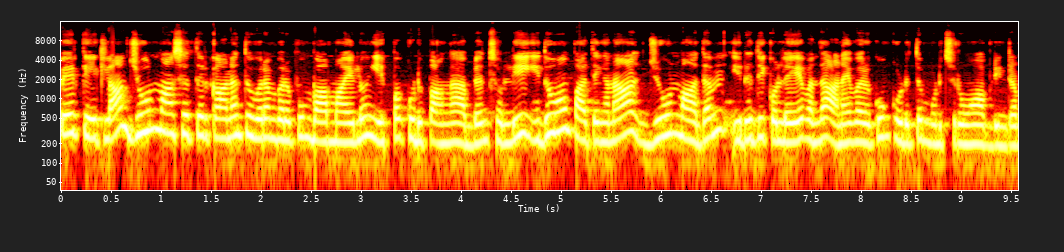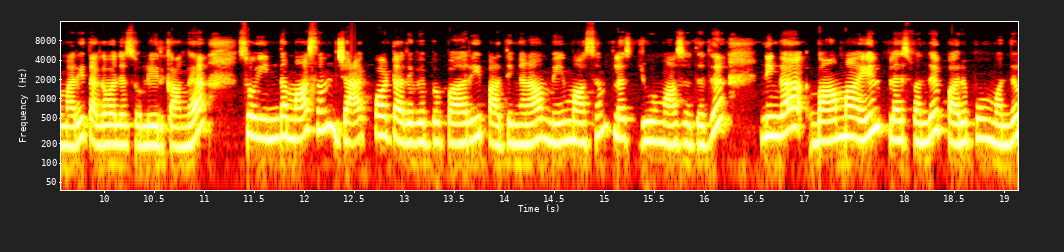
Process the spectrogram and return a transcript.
பேர் கேட்கலாம் ஜூன் மாதத்திற்கான துவரம்பருப்பும் பாமாயிலும் எப்போ கொடுப்பாங்க அப்படின்னு சொல்லி. இதுவும் பார்த்தீங்கன்னா ஜூன் மாதம் இறுதிக்குள்ளேயே வந்து அனைவருக்கும் கொடுத்து முடிச்சிருவோம் அப்படின்ற மாதிரி தகவலை சொல்லியிருக்காங்க. ஸோ இந்த மாதம் ஜாக்பாட் அறிவிப்பு பாரி பார்த்தீங்கன்னா மே மாதம் ப்ளஸ் ஜூன் மாதத்துக்கு நீங்கள் பாமாயில் ப்ளஸ் வந்து பருப்பும் வந்து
